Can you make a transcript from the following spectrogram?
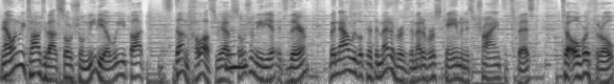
Now, when we talked about social media, we thought it's done. Khalas, we have mm-hmm. social media, it's there. But now we looked at the metaverse. The metaverse came and is trying its best to overthrow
